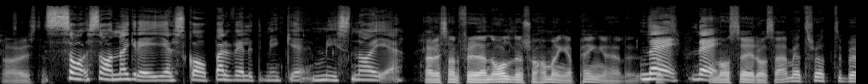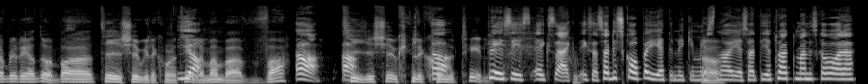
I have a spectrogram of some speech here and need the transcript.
Ja, Sådana grejer skapar väldigt mycket missnöje. Ja, det är sant. För i den åldern så har man inga pengar heller. Nej, nej. Om någon säger då så här, men jag tror att du börjar bli redo. Bara 10-20 lektioner till. Ja. Och man bara, va? Ja. 10-20 lektioner ja, till. Precis, exakt, exakt. Så det skapar ju jättemycket missnöje. Ja. Så att jag tror att man ska vara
